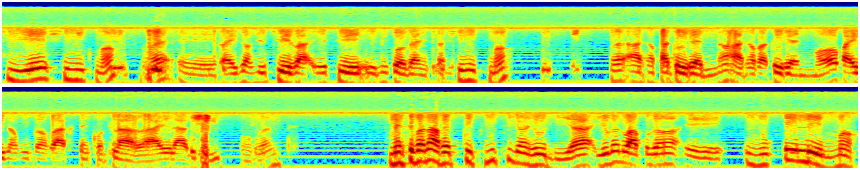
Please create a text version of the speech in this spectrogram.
tue chimikman, par exemple, yo tue mikro-organisme chimikman, ajan patojen nan, ajan patojen mor, par exemple, ou gan vaksen kont la ray, la grip, men sepanan avèk teknik ki gan jodi, yo gan wapran nou eleman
